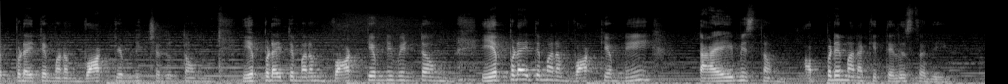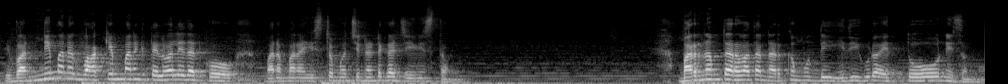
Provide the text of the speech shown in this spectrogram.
ఎప్పుడైతే మనం వాక్యంని చదువుతాం ఎప్పుడైతే మనం వాక్యంని వింటాం ఎప్పుడైతే మనం వాక్యంని టైం ఇస్తాం అప్పుడే మనకి తెలుస్తుంది. ఇవన్నీ మనకు వాక్యం మనకి తెలియలేదనుకో మనం మన ఇష్టం వచ్చినట్టుగా జీవిస్తాం. మరణం తర్వాత నరకం ఉంది ఇది కూడా ఎంతో నిజము.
